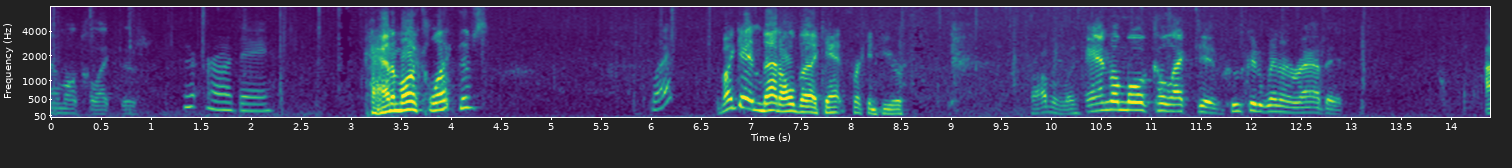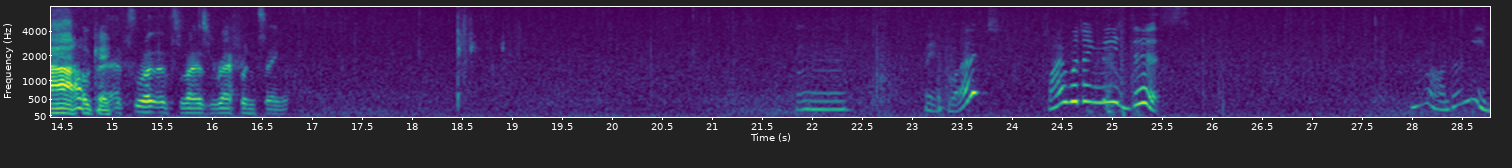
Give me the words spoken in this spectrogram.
Animal collectives. Where are they? Panama collectives? What? Am I getting that old that I can't freaking hear? Probably. Animal Collective. Who could win a rabbit? Ah, okay. That's what that's what I was referencing. Mm, wait, what? Why would I need this? No, I don't need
